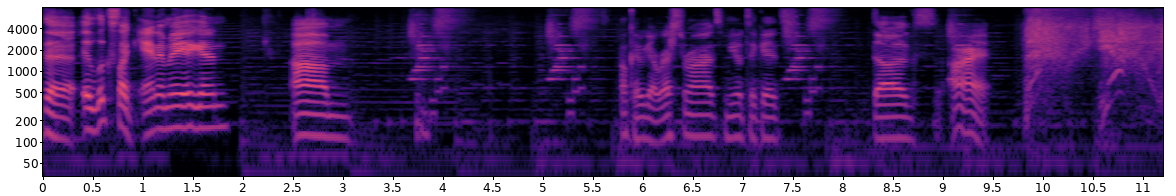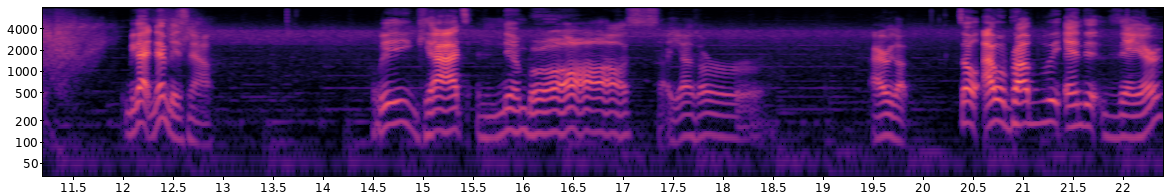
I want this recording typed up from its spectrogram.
the it looks like anime again. Um, okay, we got restaurants, meal tickets, Doug's. All right, we got Nimbus now. We got Nimbus. Yes, sir. There we go. So I will probably end it there.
